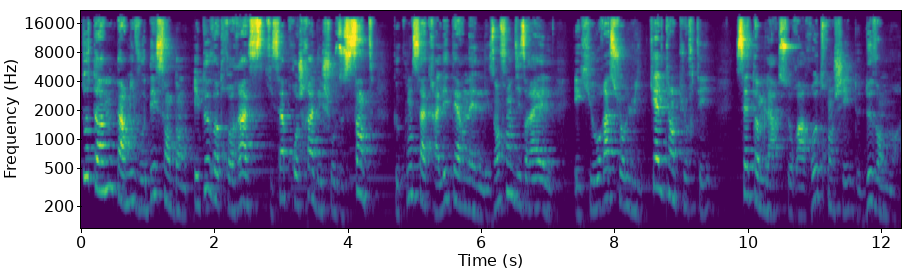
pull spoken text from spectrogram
Tout homme parmi vos descendants et de votre race qui s'approchera des choses saintes que consacrent à l'Éternel les enfants d'Israël et qui aura sur lui quelque impureté, cet homme-là sera retranché de devant moi.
